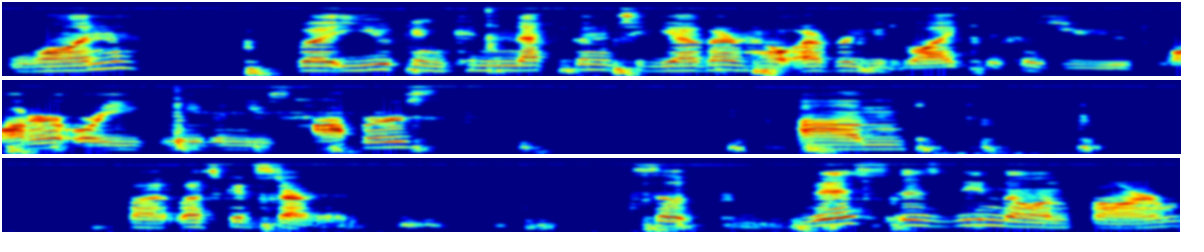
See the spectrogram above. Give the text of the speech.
one, but you can connect them together however you'd like because you use water or you can even use hoppers. Um, but let's get started. So this is the melon farm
